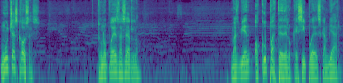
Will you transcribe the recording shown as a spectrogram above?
Muchas cosas. Tú no puedes hacerlo. Más bien, ocúpate de lo que sí puedes cambiar.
